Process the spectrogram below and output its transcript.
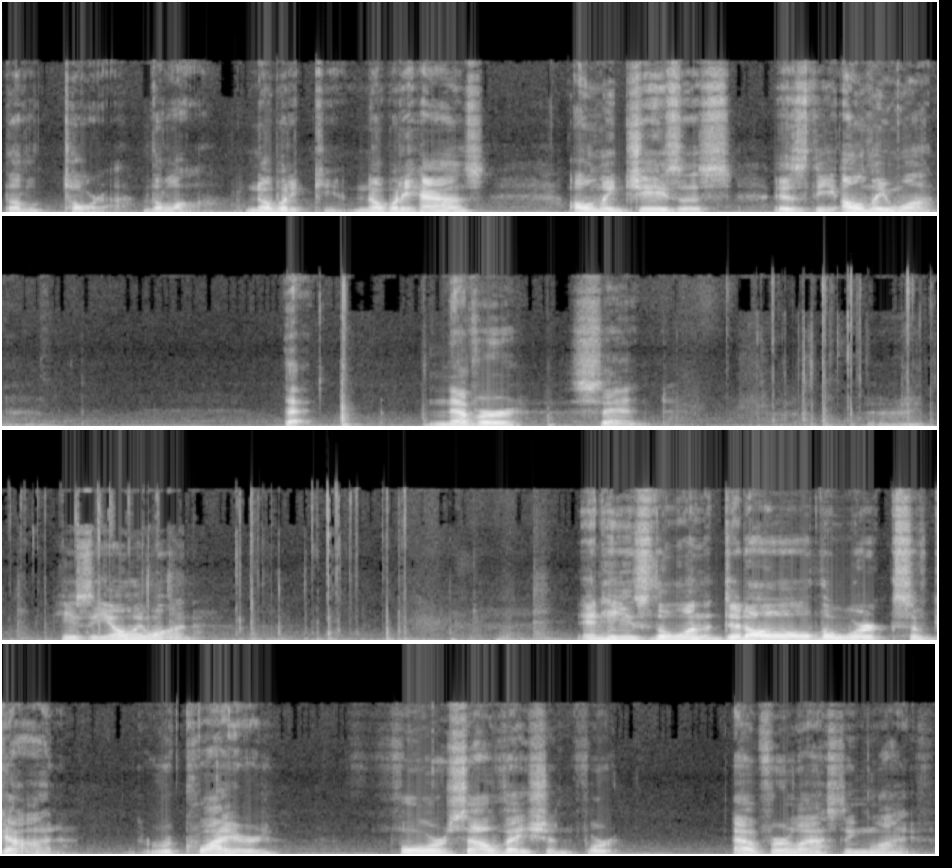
the Torah, the law. Nobody can. Nobody has. Only Jesus is the only one that never sinned. All right. He's the only one. And he's the one that did all the works of God required for salvation, for everlasting life.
